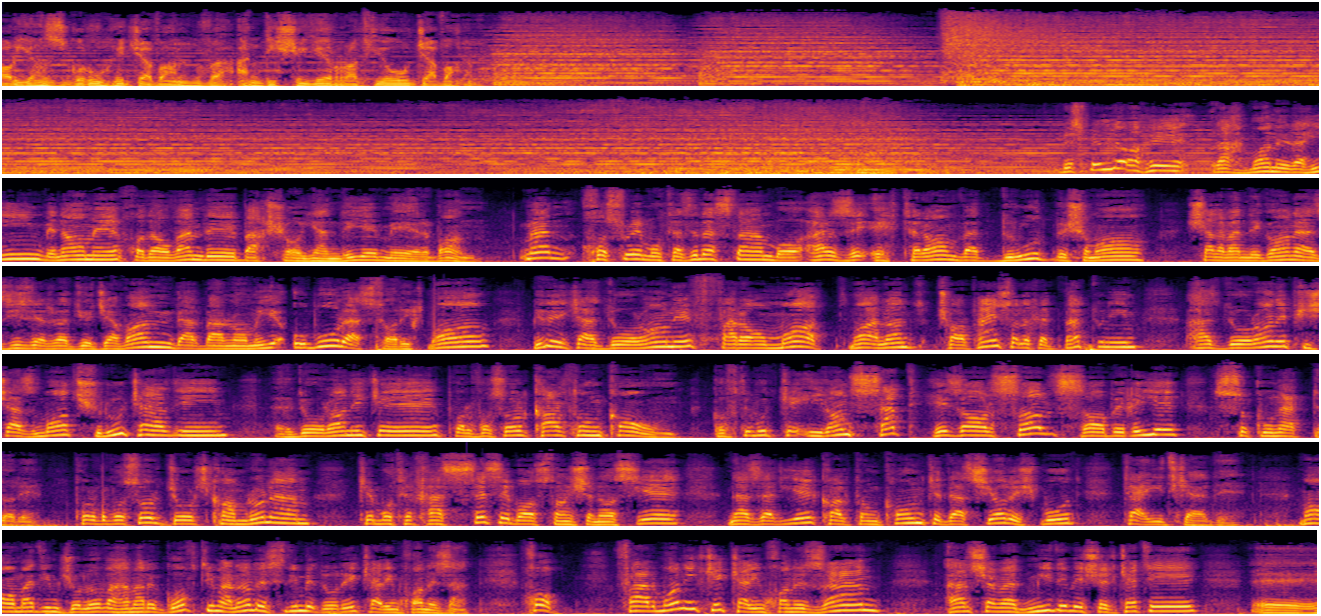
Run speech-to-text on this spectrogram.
کاری از گروه جوان و اندیشه رادیو جوان. بسم الله الرحمن الرحیم به نام خداوند بخشاینده مهربان. من خسرو معتزد هستم. با عرض احترام و درود به شما شنوندگان عزیز رادیو جوان در برنامه عبور از تاریخ ما بدونید که از دوران فرامات ما الان چهار پنج سال خدمتتونیم. از دوران پیش از مات شروع کردیم. دورانی که پروفسور کارتون کون گفته بود که ایران صد هزار سال سابقه سکونت داره. پروفسور جورج کامرون هم که متخصص باستانشناسی نظریه کالتون کون که دستیارش بود تایید کرده. ما آمدیم جلو و همه رو گفتیم الان رسیدیم به دوره کریم خان زن. خب فرمانی که کریم خان زن عرض شود میده به شرکت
